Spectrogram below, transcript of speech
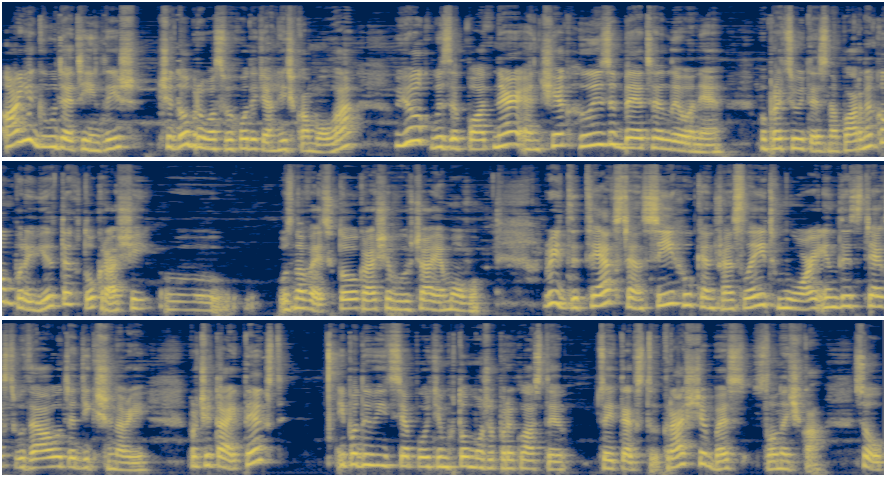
Are you good at English? Чи добре у вас виходить англійська мова? Work with a partner and check who is a better learner. Попрацюйте з напарником, перевірте, хто кращий е, узнавець, хто краще вивчає мову. Read the text and see who can translate more in this text without a dictionary. Прочитай текст і подивіться потім, хто може перекласти цей текст краще без слонечка. So,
